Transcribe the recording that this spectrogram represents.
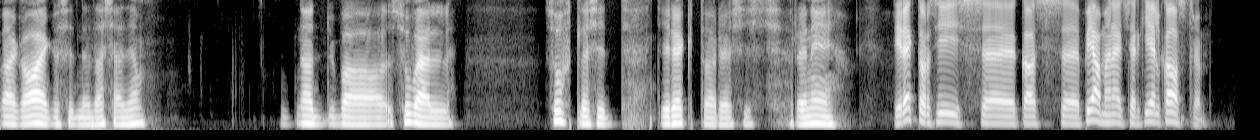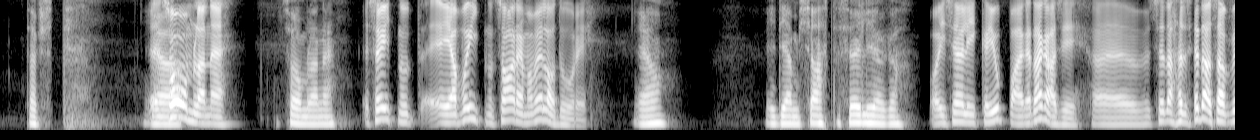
väga aeglased need asjad, jah. Nad juba suvel suhtlesid, direktor ja siis Rene. Direktor siis äh, kas peamänedžer Kiel Kaaström? täpselt. soomlane? soomlane. sõitnud ja võitnud Saaremaa velotuuri? jah ei tea, mis aasta see oli, aga oi, see oli ikka jupp aega tagasi. Seda, seda saab,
